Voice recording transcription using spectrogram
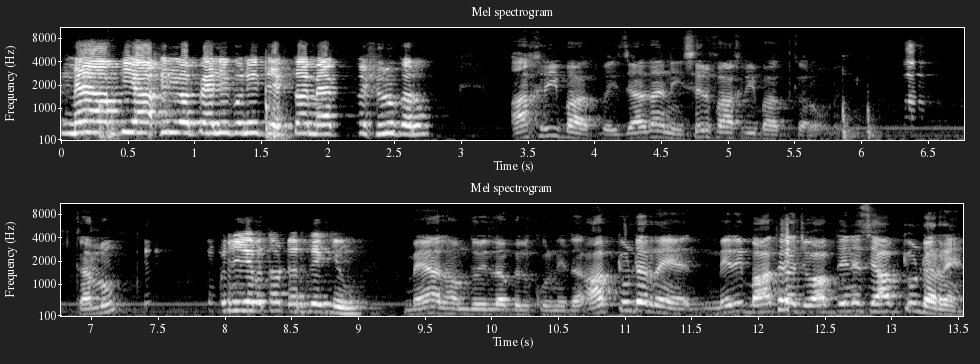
میں آپ کی آخری اور پہلی کو نہیں دیکھتا میں شروع کروں۔ آخری بات بھائی زیادہ نہیں صرف آخری بات کروں میں۔ کر لوں؟ مجھے یہ بتاؤ ڈرتے کیوں؟ میں الحمدللہ بالکل نہیں ڈر۔ آپ کیوں ڈر رہے ہیں؟ میری بات کا جواب دینے سے آپ کیوں ڈر رہے ہیں؟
